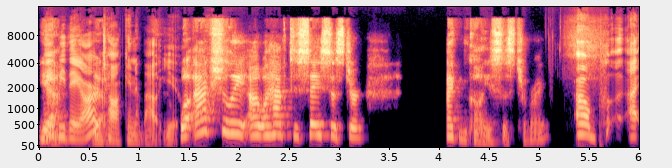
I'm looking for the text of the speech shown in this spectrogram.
Yeah, Maybe they are yeah. talking about you. Well, actually, I will have to say, sister, I can call you sister, right? Oh, I,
